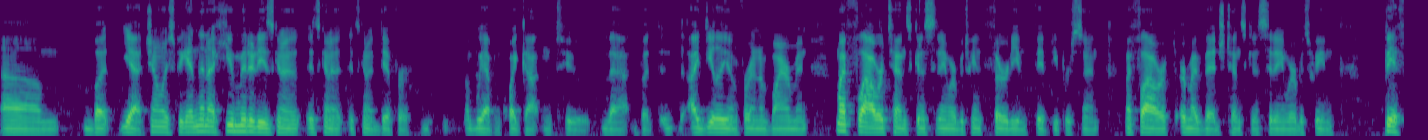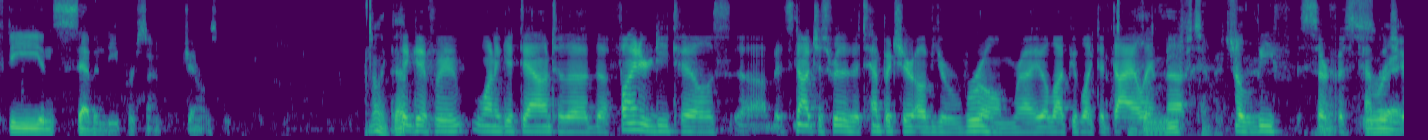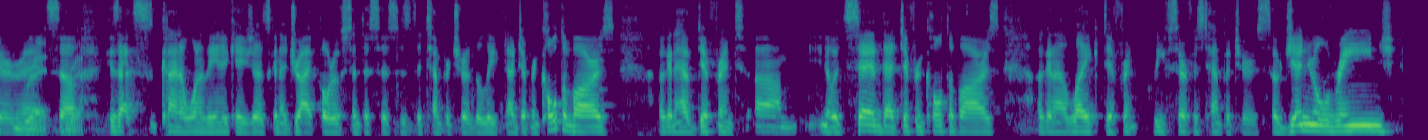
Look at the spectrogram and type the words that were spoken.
um, but yeah generally speaking and then a humidity is gonna it's gonna it's gonna differ. We haven't quite gotten to that but ideally for an environment my flower tent's gonna sit anywhere between 30 and 50 percent. My flower or my veg tent's gonna sit anywhere between 50 and 70 percent generally speaking I like I think if we want to get down to the the finer details, uh, it's not just really the temperature of your room, right? A lot of people like to dial The in leaf the, temperature. the leaf surface Yes. temperature, Right, right? right, so, right. because that's kind of one of the indications that's going to drive photosynthesis is the temperature of the leaf. Now, different cultivars are going to have different. Um, you know, it's said that different cultivars are going to like different leaf surface temperatures. So, general range.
